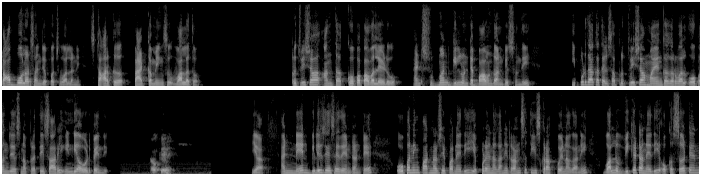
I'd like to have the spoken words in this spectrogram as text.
top bowlers అని చెప్పొచ్చు వాళ్ళని. స్టార్క్ ప్యాట్ కమింగ్స్ వాళ్ళతో. పృథ్వీ షా అంత కోపప్ అవ్వలేడు అండ్ శుభ్మన్ గిల్ ఉంటే బాగుండు అనిపిస్తుంది. ఇప్పుడు దాకా తెలుసా పృథ్వీ షా మయాంక్ అగర్వాల్ ఓపెన్ చేసిన ప్రతిసారి ఇండియా ఓడిపోయింది. ఓకే. యా అండ్ నేను బిలీవ్ చేసేది ఏంటంటే ఓపెనింగ్ పార్ట్నర్షిప్ అనేది ఎప్పుడైనా కానీ రన్స్ తీసుకురాకపోయినా కానీ వాళ్ళు వికెట్ అనేది ఒక సర్టెన్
